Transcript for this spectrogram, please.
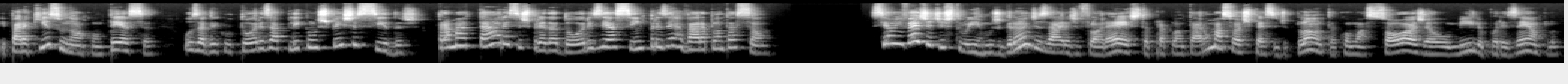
E para que isso não aconteça, os agricultores aplicam os pesticidas para matar esses predadores e assim preservar a plantação. Se ao invés de destruirmos grandes áreas de floresta para plantar uma só espécie de planta, como a soja ou o milho, por exemplo,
